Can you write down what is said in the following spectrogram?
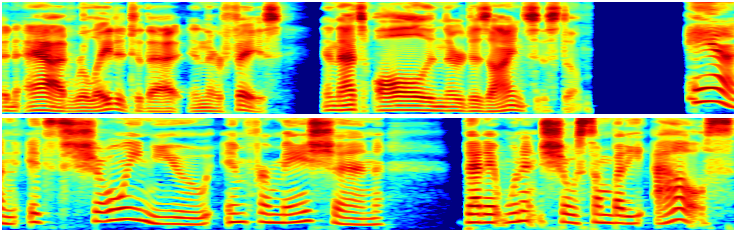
an ad related to that in their face. And that's all in their design system. And it's showing you information that it wouldn't show somebody else.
